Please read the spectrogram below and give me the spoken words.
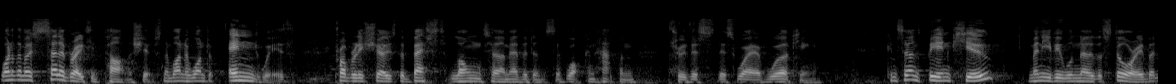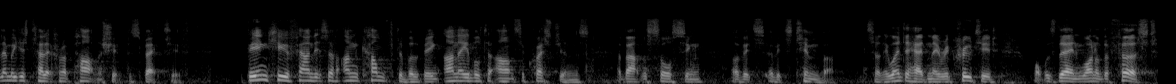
One of the most celebrated partnerships, and the one I want to end with, probably shows the best long term evidence of what can happen through this, this way of working. Concerns B&Q. Many of you will know the story, but let me just tell it from a partnership perspective. B&Q found itself uncomfortable being unable to answer questions about the sourcing of its, of its timber. So they went ahead and they recruited what was then one of the first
